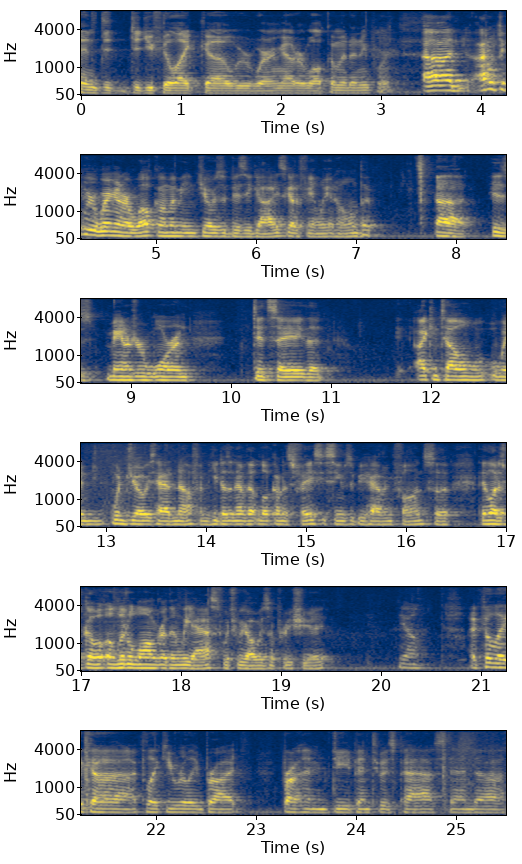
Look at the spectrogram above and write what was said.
And did, did you feel like uh, we were wearing out our welcome at any point? Uh, I don't think we were wearing out our welcome. I mean, Joe's a busy guy; he's got a family at home. But uh, his manager Warren did say that I can tell when when Joey's had enough, and he doesn't have that look on his face. He seems to be having fun. So they let us go a little longer than we asked, which we always appreciate. Yeah, I feel like uh, I feel like you really brought brought him deep into his past, and uh,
